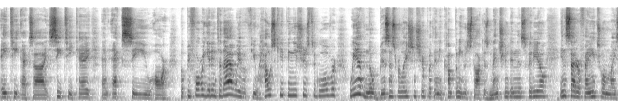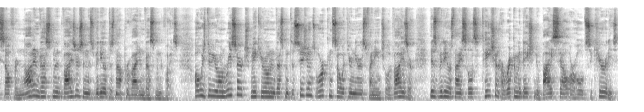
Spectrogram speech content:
ATXI, and XCUR. But before we get into that, we have a few housekeeping issues to go over. We have no business relationship with any company whose stock is mentioned in this video. Insider Financial and myself are not investment advisors, and this video does not provide investment advice. Always do your own research, make your own investment decisions, or consult with your nearest financial advisor. This video is not a solicitation or recommendation to buy, sell, or hold securities.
